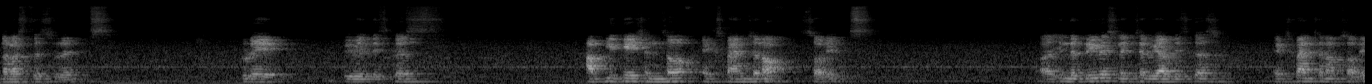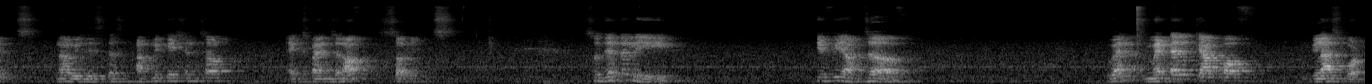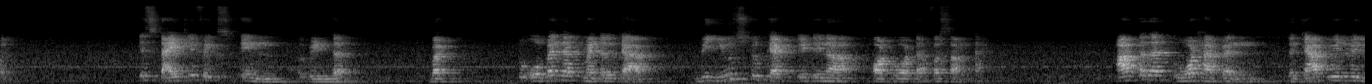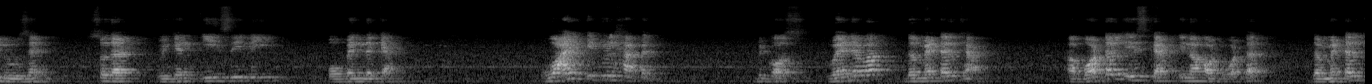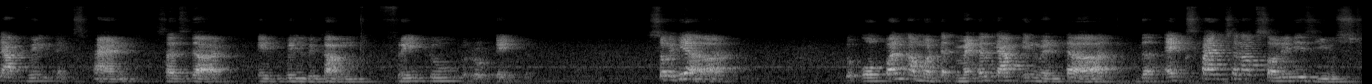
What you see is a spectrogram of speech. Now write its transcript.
Namaste students. Today we will discuss applications of expansion of solids. Uh, in the previous lecture we have discussed expansion of solids. Now we will discuss applications of expansion of solids. So generally if we observe when metal cap of glass bottle is tightly fixed in winter but to open that metal cap we used to kept it in a hot water for some time. After that what happened? The cap will be loosened so that we can easily open the cap. Why it will happen? Because whenever the metal cap a bottle is kept in a hot water the metal cap will expand such that it will become free to rotate. So here to open a metal cap in winter the expansion of solid is used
